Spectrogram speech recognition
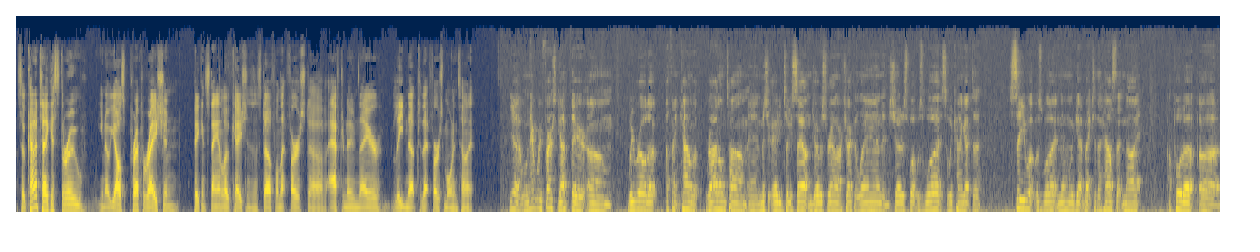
So kind of take us through, you know, y'all's preparation, picking stand locations and stuff on that first uh, afternoon there, leading up to that first morning's hunt. Yeah, whenever we first got there, um, we rolled up, I think, kind of right on time, and Mr. Eddie took us out and drove us around our tract of land and showed us what was what, so we kind of got to see what was what. And then when we got back to the house that night, I pulled up. Uh,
